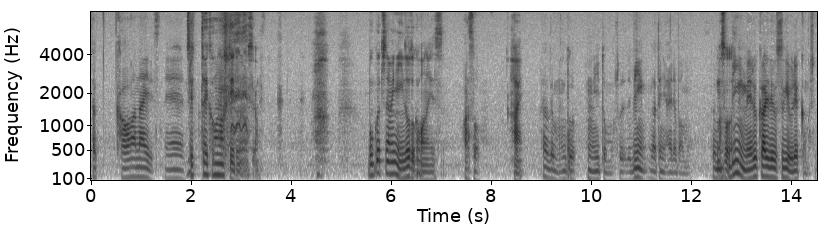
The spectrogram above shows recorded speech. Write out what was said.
ただ買わないですね。絶対買わなくていいと思いますよ僕はちなみに二度と買わないです。あそう。はい。いやでも本当うんいいと思う。それで瓶が手に入ればもう,、まあそうだ瓶メルカリで薄げ売れっかもしれ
